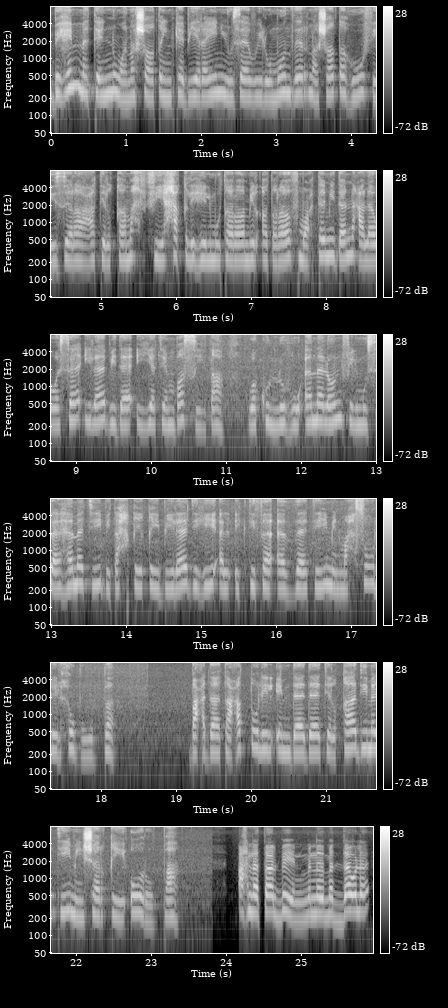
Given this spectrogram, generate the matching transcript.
بهمة ونشاط كبيرين يزاول منذر نشاطه في زراعة القمح في حقله المترامي الأطراف معتمدا على وسائل بدائية بسيطة وكله أمل في المساهمة بتحقيق بلاده الاكتفاء الذاتي من محصول الحبوب. بعد تعطل الإمدادات القادمة من شرق أوروبا. إحنا طالبين من الدولة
